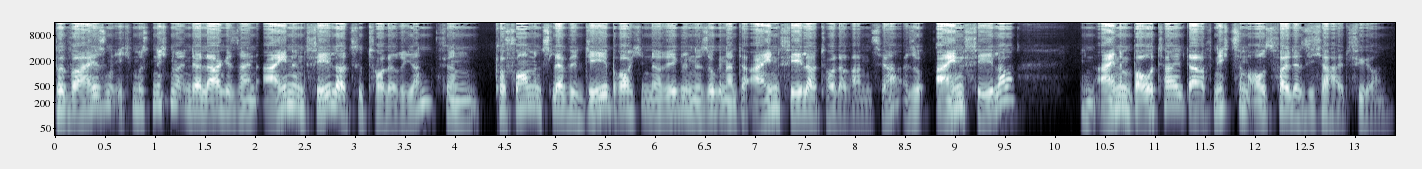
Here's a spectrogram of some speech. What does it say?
beweisen. Ich muss nicht nur in der Lage sein, einen Fehler zu tolerieren. Für ein Performance Level D brauche ich in der Regel eine sogenannte Ein-Fehler-Toleranz. Ja? Also ein Fehler in einem Bauteil darf nicht zum Ausfall der Sicherheit führen.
